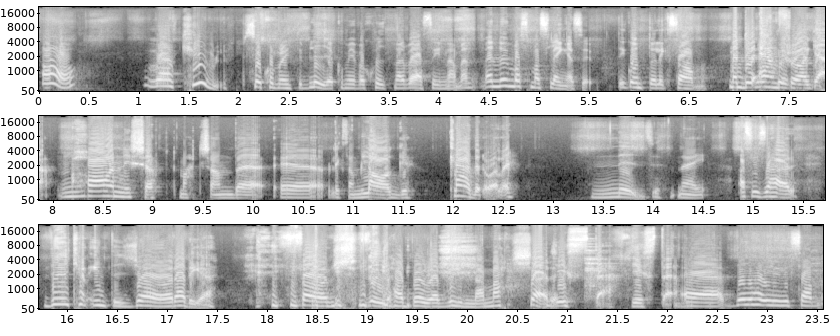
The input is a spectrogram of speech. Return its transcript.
ja, vad kul. Så kommer det inte bli, jag kommer ju vara skitnervös innan. Men, men nu måste man slänga sig ut. Det går inte att liksom... Men du, en fråga. Har ni köpt matchande eh, liksom lagkläder då eller? Nej. Nej. Alltså så här, vi kan inte göra det förrän vi har börjat vinna matcher. Just det, just det. Eh, vi har ju liksom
